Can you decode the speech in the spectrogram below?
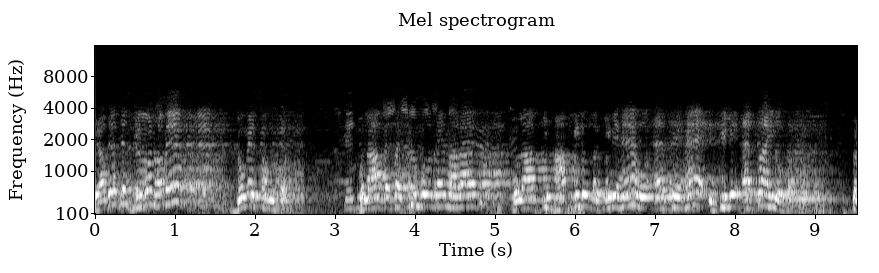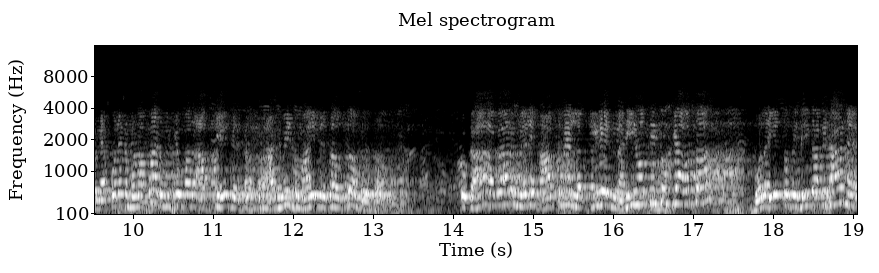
याद है जीवन हमें दो में संकट बोला आप ऐसा क्यों बोल रहे हैं महाराज? बोला आपकी हाथ की जो लकीरें हैं, वो ऐसे हैं, इसीलिए ऐसा ही होगा। तो नेपोलियन बोनापार्ट उनकी उम्र आपके ही जैसा था आठवीं तुम्हारी जैसा, उसका उम्र था। तो कहा, अगर मेरे हाथ में लकीरें नहीं होती तो क्या होता? बोला, ये तो विधि का विधान है।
